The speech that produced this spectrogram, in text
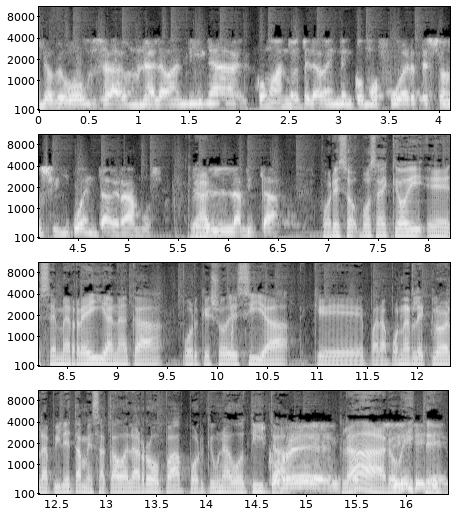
lo que vos usas en una lavandina, como cuando te la venden como fuerte, son 50 gramos. Claro. Es la mitad. Por eso, vos sabés que hoy eh, se me reían acá porque yo decía que para ponerle cloro a la pileta me sacaba la ropa porque una gotita. Correcto. Claro, Sí. ¿viste?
